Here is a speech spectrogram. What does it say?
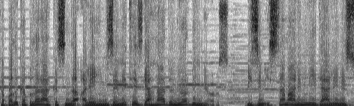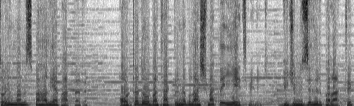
Kapalı kapılar arkasında aleyhimize ne tezgahlar dönüyor bilmiyoruz. Bizim İslam alemi liderliğine soyunmamız pahalıya patladı. Orta Doğu bataklığına bulaşmakla iyi etmedik. Gücümüzü hırpalattık,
